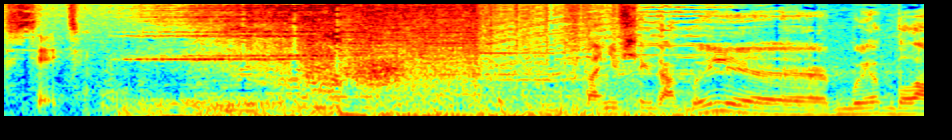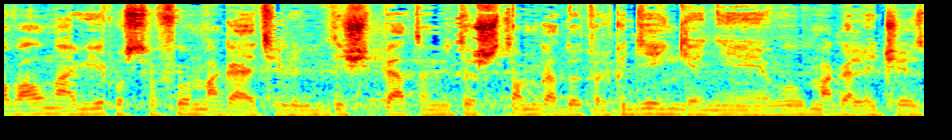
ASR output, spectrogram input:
в сеть. Они всегда были. Была волна вирусов вымогателей. В 2005-2006 году только деньги они вымогали через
